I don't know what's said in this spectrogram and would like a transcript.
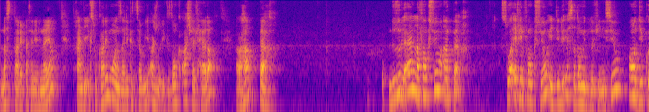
نفس الطريقة ثاني هنايا. بقى عندي x au carré moins un اللي كتساوي h de x donc h في هاد الحالة راها paire ندوزو الآن la fonction impaire soit f une fonction et D de f son domaine de définition. On dit que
